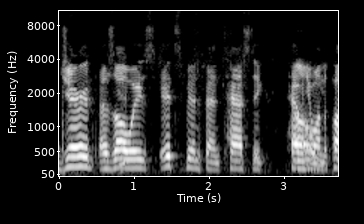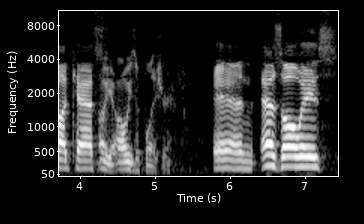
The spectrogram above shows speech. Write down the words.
Jared, as always, it's been fantastic having Oh, you on the podcast. Oh yeah, always a pleasure. And as always,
